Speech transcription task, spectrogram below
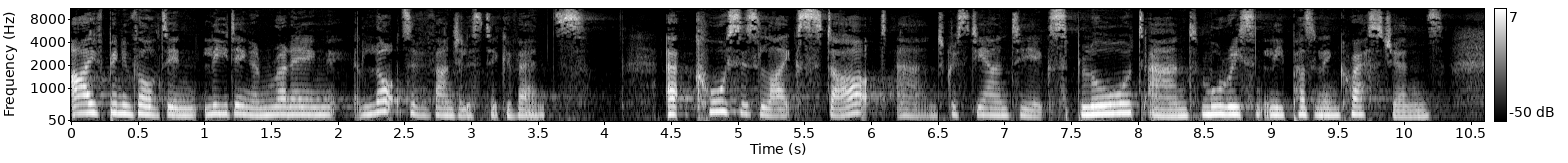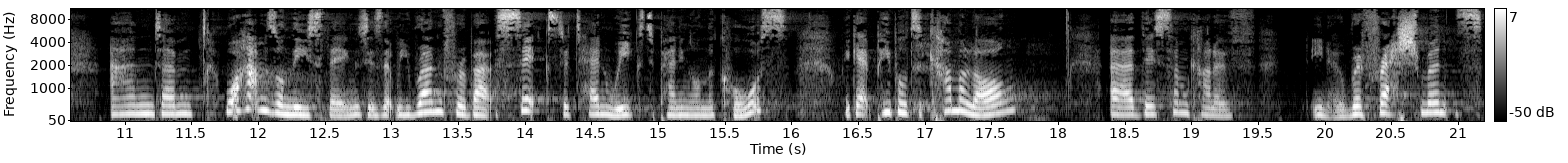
I've been involved in leading and running lots of evangelistic events. Uh, courses like START and Christianity Explored and more recently Puzzling Questions. And um, what happens on these things is that we run for about six to ten weeks, depending on the course. We get people to come along. Uh, there's some kind of you know, refreshments,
